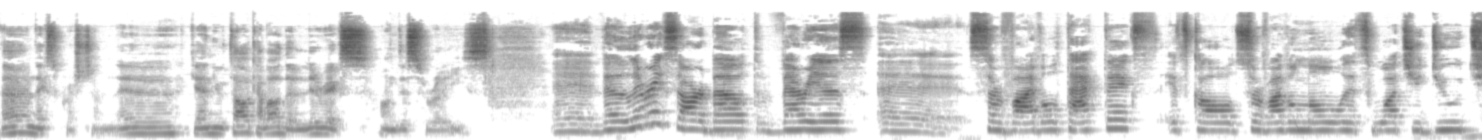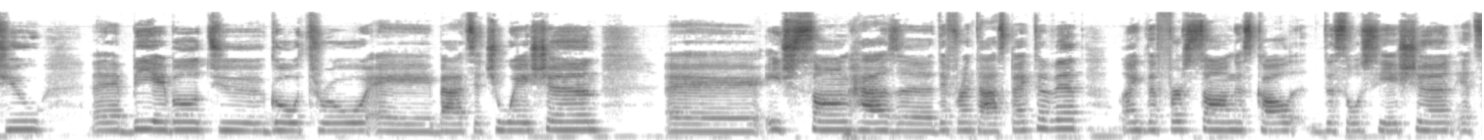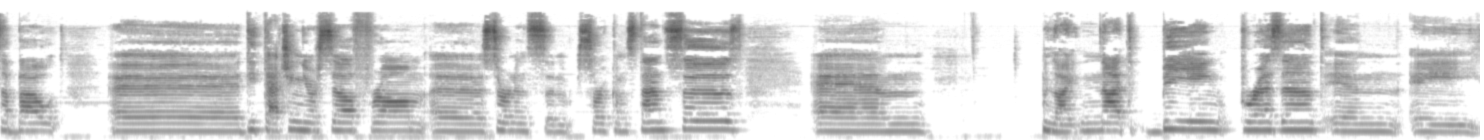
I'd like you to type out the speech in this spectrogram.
Uh, next question. Uh, can you talk about the lyrics on this release? Uh, the lyrics are about various uh, survival tactics. It's called survival mode. It's what you do to uh, be able to go through a bad situation. Uh, each song has a different aspect of it. Like the first song is called Dissociation. It's about uh, detaching yourself from uh, certain circumstances and like not being present in a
